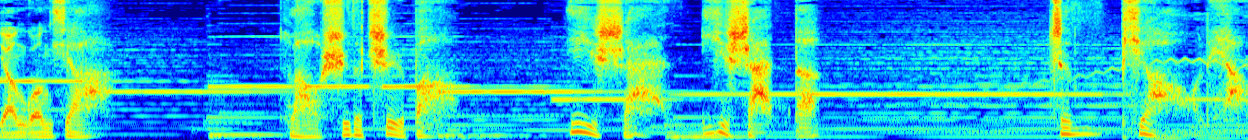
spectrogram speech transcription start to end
阳光下，老师的翅膀一闪一闪的。真漂亮。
